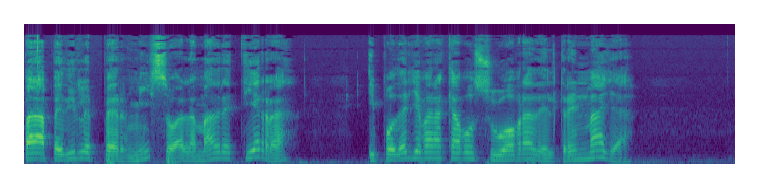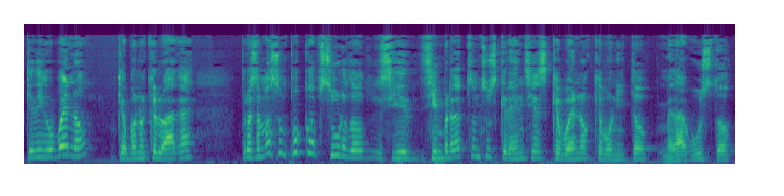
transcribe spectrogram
para pedirle permiso a la Madre Tierra y poder llevar a cabo su obra del tren Maya. Que digo, bueno, qué bueno que lo haga, pero es además un poco absurdo. Si, si en verdad son sus creencias, qué bueno, qué bonito, me da gusto.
